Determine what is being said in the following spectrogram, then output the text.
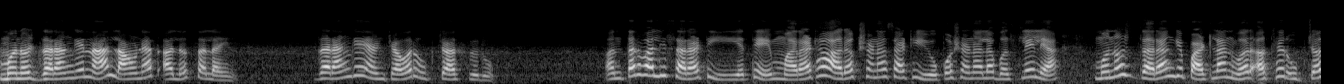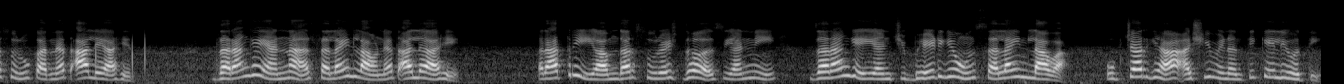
मनोज जरांगेंना लावण्यात आलं सलाईन. जरांगे यांच्यावर उपचार सुरू. अंतरवाली सराटी येथे मराठा आरक्षणासाठी उपोषणाला बसलेल्या मनोज जरांगे पाटलांवर अखेर उपचार सुरू करण्यात आले आहेत. जरांगे यांना सलाईन लावण्यात आलं आहे. रात्री आमदार सुरेश धस यांनी जरांगे यांची भेट घेऊन सलाईन लावा उपचार घ्या अशी विनंती केली होती.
